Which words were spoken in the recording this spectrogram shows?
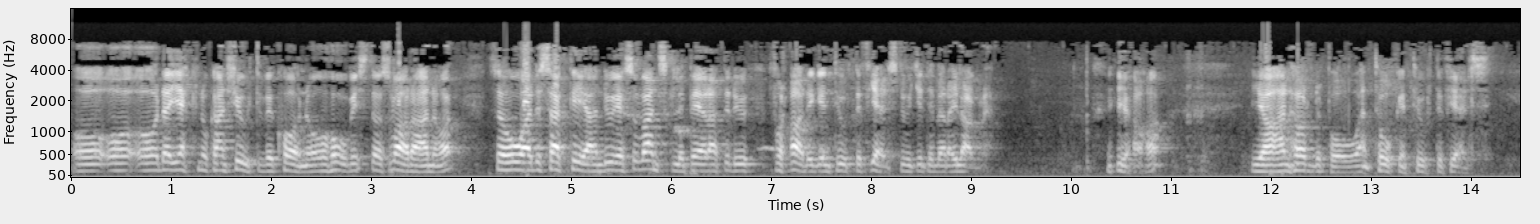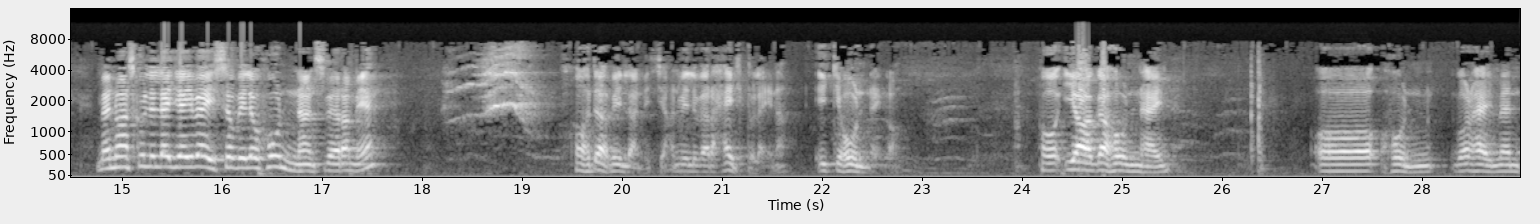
Og, og, og det gikk nå kanskje utover kona, og hun visste å svare han òg. Så hun hadde sagt til han, du er så vanskelig, Per, at du får ha deg en tur til fjells du ikke til å være i lag med. ja. ja, han hørte på, og han tok en tur til fjells. Men når han skulle legge i vei, så ville hunden hans være med. Og det ville han ikke. Han ville være helt alene. Ikke hunden engang. Og jaga hunden hjem. Og hunden går hjem, men,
